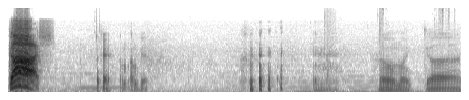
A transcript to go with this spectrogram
Gosh! Okay, I'm, I'm good. oh my god,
